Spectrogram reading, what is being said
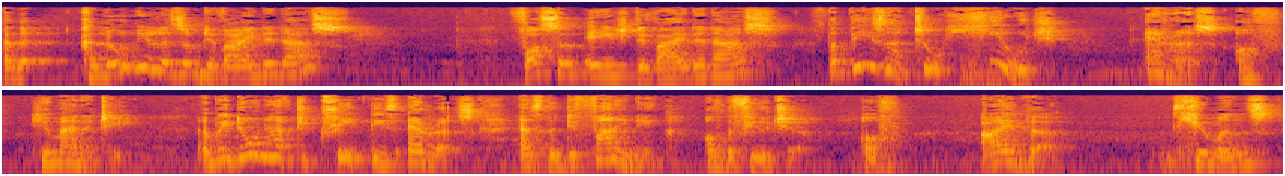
and the colonialism divided us fossil age divided us but these are two huge errors of humanity and we don't have to treat these errors as the defining of the future of either humans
